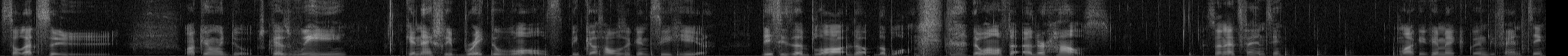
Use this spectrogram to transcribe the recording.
so let's see what can we do because we can actually break the walls because as you can see here this is a block the, the block the wall of the other house so that's fancy. Like you can make it be fancy.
